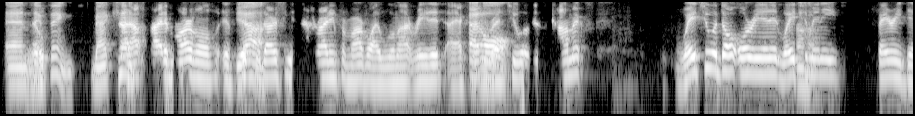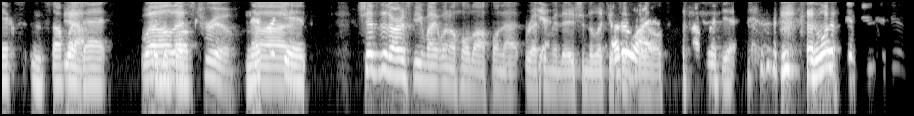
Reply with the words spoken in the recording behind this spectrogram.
and same thing, Matt not outside of marvel if chip Yeah. Zdarsky is not writing for marvel i will not read it i actually read all. two of his comics way too adult oriented way too Uh-huh. many fairy dicks and stuff Yeah. like that Well, that's book. true. never Uh, again Chip Zdarsky, you might want to hold off on that recommendation to look at Otherwise- else. I'm with you. And what if, if you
